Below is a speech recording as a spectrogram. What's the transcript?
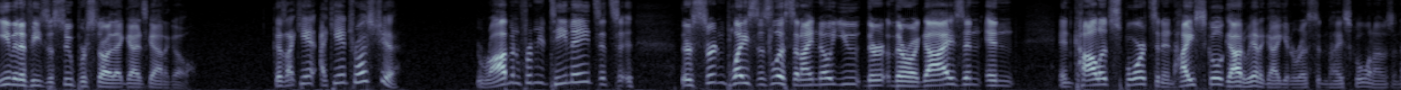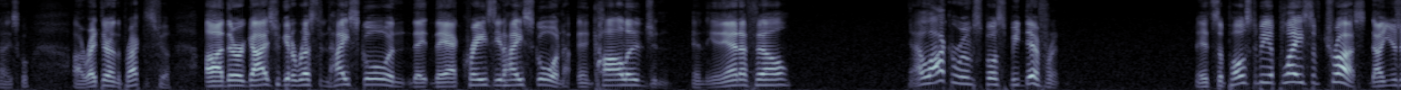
Even if he's a superstar, that guy's got to go. Because I can't I can't trust you. You're robbing from your teammates. It's there's certain places. Listen, I know you. There there are guys in in in college sports and in high school. God, we had a guy get arrested in high school when I was in high school, uh, right there on the practice field. Uh, there are guys who get arrested in high school and they, they act crazy in high school and in college and in the NFL. That locker room's supposed to be different. It's supposed to be a place of trust. Now, you're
